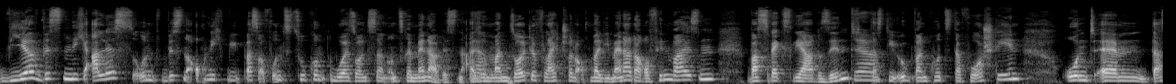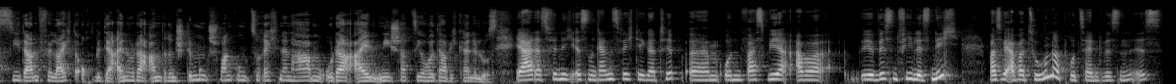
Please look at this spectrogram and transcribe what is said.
wir wissen nicht alles und wissen auch nicht, wie, was auf uns zukommt und woher sollen es dann unsere Männer wissen. Also Ja. man sollte vielleicht schon auch mal die Männer darauf hinweisen, was Wechseljahre sind, Ja. dass die irgendwann kurz davor stehen und ähm, dass sie dann vielleicht auch mit der ein oder anderen Stimmungsschwankung zu rechnen haben oder ein, nee Schatzi, heute habe ich keine Lust. Ja, das finde ich ist ein ganz wichtiger Tipp. Ähm, Und was wir aber, wir wissen vieles nicht, was wir aber zu 100 Prozent wissen, ist,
